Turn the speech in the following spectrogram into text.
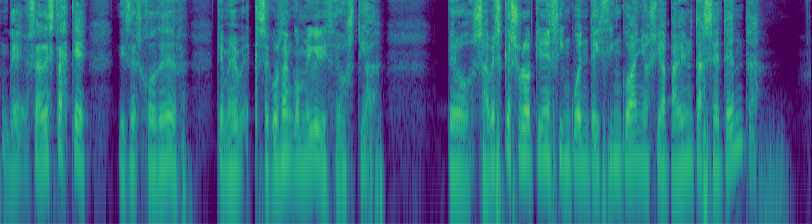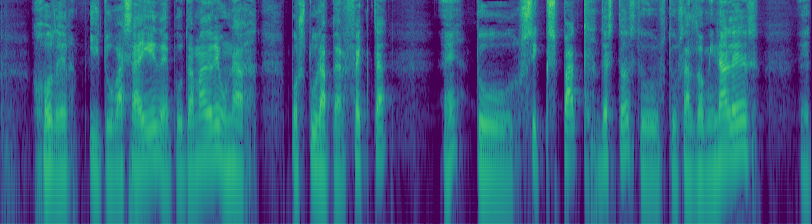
de, o sea, de estas que dices, joder, que, que se cruzan conmigo y dices, hostia, pero ¿sabes que solo tiene 55 años y aparenta 70? Joder, y tú vas ahí de puta madre, una postura perfecta, ¿eh? tu six-pack de estos, tus, abdominales, eh,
